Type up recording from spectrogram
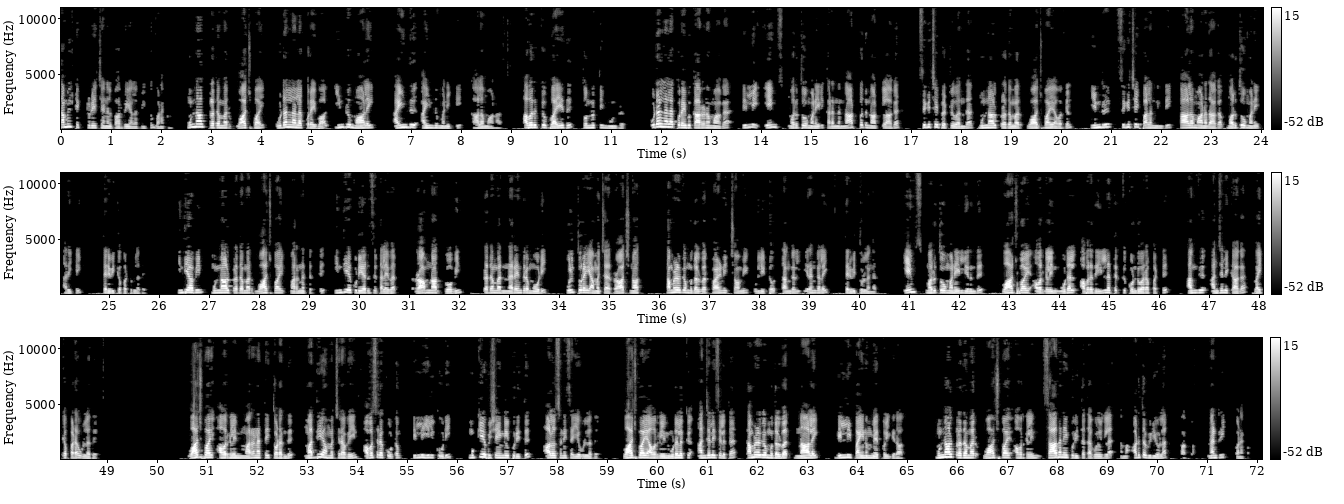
Tamil tech today channel பார்வையாளர்களுக்கு வணக்கம். முன்னாள் பிரதமர் வாஜ்பாய் உடல்நலக் குறைவால் இன்று மாலை ஐந்து ஐந்து மணிக்கு காலமானார். அவருக்கு வயது தொண்ணூத்தி மூன்று. உடல்நலக் குறைவு காரணமாக தில்லி எய்ம்ஸ் மருத்துவமனையில் கடந்த நாற்பது நாட்களாக சிகிச்சை பெற்று வந்த முன்னாள் பிரதமர் வாஜ்பாய் அவர்கள் இன்று சிகிச்சை பலனின்றி காலமானதாக மருத்துவமனை அறிக்கை தெரிவிக்கப்பட்டுள்ளது. இந்தியாவின் முன்னாள் பிரதமர் வாஜ்பாய் மரணத்திற்கு இந்திய குடியரசுத் தலைவர் ராம்நாத் கோவிந்த் பிரதமர் நரேந்திர மோடி உள்துறை அமைச்சர் ராஜ்நாத் தமிழக முதல்வர் பழனிசாமி உள்ளிட்டோர் தங்கள் இரங்கலை தெரிவித்துள்ளனர். எய்ம்ஸ் மருத்துவமனையில் இருந்து வாஜ்பாய் அவர்களின் உடல் அவரது இல்லத்திற்கு கொண்டுவரப்பட்டு அங்கு அஞ்சலிக்காக வைக்கப்பட உள்ளது. வாஜ்பாய் அவர்களின் மரணத்தை தொடர்ந்து மத்திய அமைச்சரவையின் அவசர கூட்டம் தில்லியில் கூடி முக்கிய விஷயங்கள் குறித்து ஆலோசனை செய்ய உள்ளது. வாஜ்பாய் அவர்களின் உடலுக்கு அஞ்சலி செலுத்த தமிழக முதல்வர் நாளை டில்லி பயணம் மேற்கொள்கிறார். முன்னாள் பிரதமர் வாஜ்பாய் அவர்களின் சாதனை குறித்த தகவல்களை நம்ம அடுத்த வீடியோல பார்க்கலாம். நன்றி வணக்கம்.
